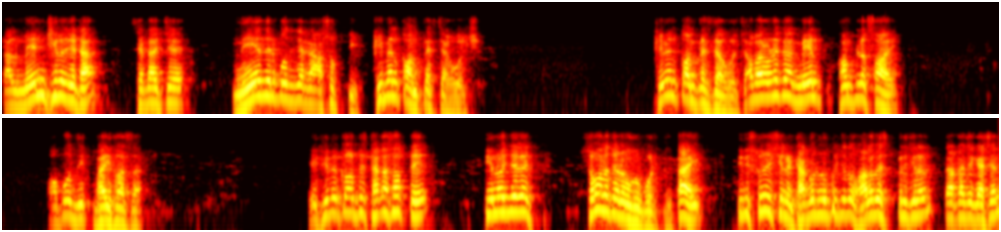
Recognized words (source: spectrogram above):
তার মেন ছিল যেটা, সেটা হচ্ছে মেয়েদের প্রতি যে আসক্তি ফিমেল কমপ্লেক্স যাকে বলছে। ফিমেল কমপ্লেক্স যাকে বলছে। আবার অনেকে মেল কমপ্লেক্স হয় অপোজিট ভাই ভাষা এই ফিমেল কমপ্লেক্স থাকা সত্ত্বে তিনি ওই জায়গায় সমালোচনা মুখে পড়তেন। তাই তিনি শুনেছিলেন, ঠাকুর নুকুল যত ভালোবেসে পেরেছিলেন তার কাছে গেছেন।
